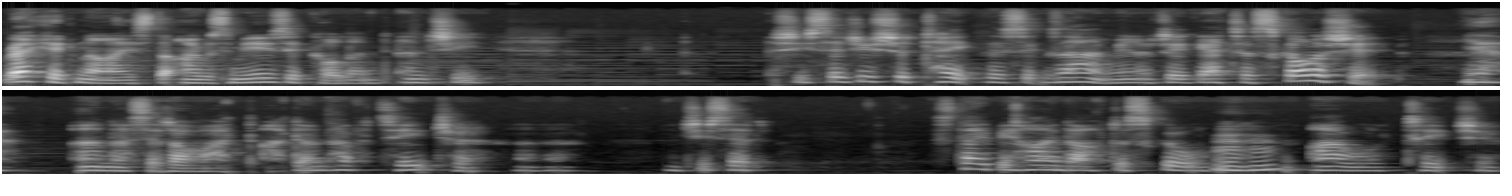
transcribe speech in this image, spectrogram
recognized that I was musical and, and she she said you should take this exam, you know, to get a scholarship. Yeah. And I said, Oh, I, I don't have a teacher. And she said, Stay behind after school. Mm-hmm. I will teach you.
